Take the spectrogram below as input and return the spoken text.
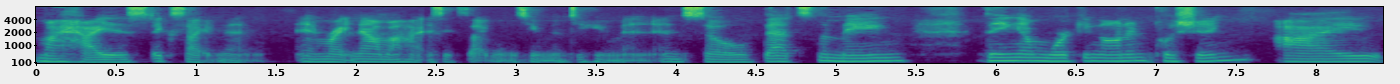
my highest excitement. And right now, my highest excitement is human to human. And so that's the main thing I'm working on and pushing. I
